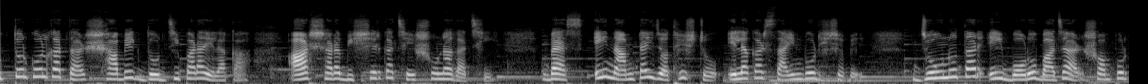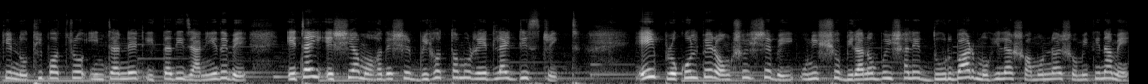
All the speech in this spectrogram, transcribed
উত্তর কলকাতার সাবেক দর্জিপাড়া এলাকা, আর সারা বিশ্বের কাছে সোনাগাছি। ব্যাস, এই নামটাই যথেষ্ট এলাকার সাইনবোর্ড হিসেবে। যৌনতার এই বড় বাজার সম্পর্কে নথিপত্র, ইন্টারনেট ইত্যাদি জানিয়ে দেবে এটাই এশিয়া মহাদেশের বৃহত্তম রেড লাইট ডিস্ট্রিক্ট। এই প্রকল্পের অংশ হিসেবেই উনিশশো বিরানব্বই সালে দুর্বার মহিলা সমন্বয় সমিতি নামে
